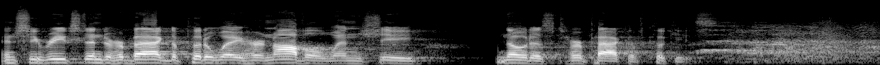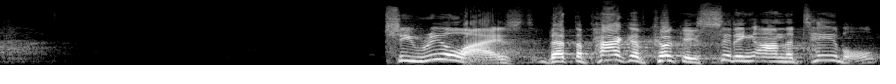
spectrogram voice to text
And she reached into her bag to put away her novel when she noticed her pack of cookies. she realized that the pack of cookies sitting on the table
